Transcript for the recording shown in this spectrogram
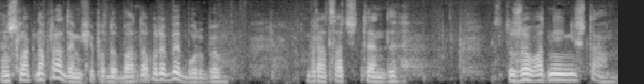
Ten szlak naprawdę mi się podoba. Dobry wybór był. Wracać tędy Jest dużo ładniej niż tam.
